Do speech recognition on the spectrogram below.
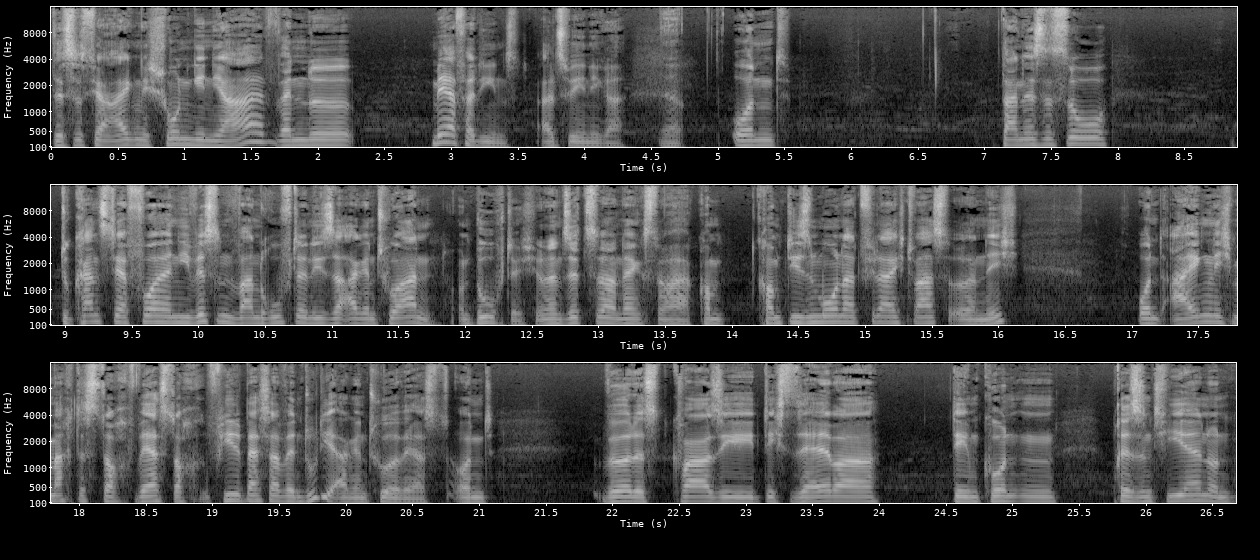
das ist ja eigentlich schon genial, wenn du mehr verdienst als weniger. Ja. Und dann ist es so, du kannst ja vorher nie wissen, wann ruft denn diese Agentur an und bucht dich. Und dann sitzt du und denkst, ah, kommt, kommt diesen Monat vielleicht was oder nicht? Und eigentlich macht es doch, wäre es doch viel besser, wenn du die Agentur wärst und würdest quasi dich selber dem Kunden präsentieren und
